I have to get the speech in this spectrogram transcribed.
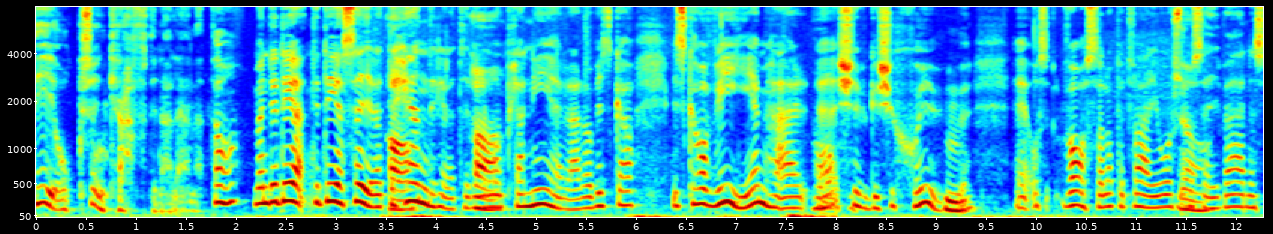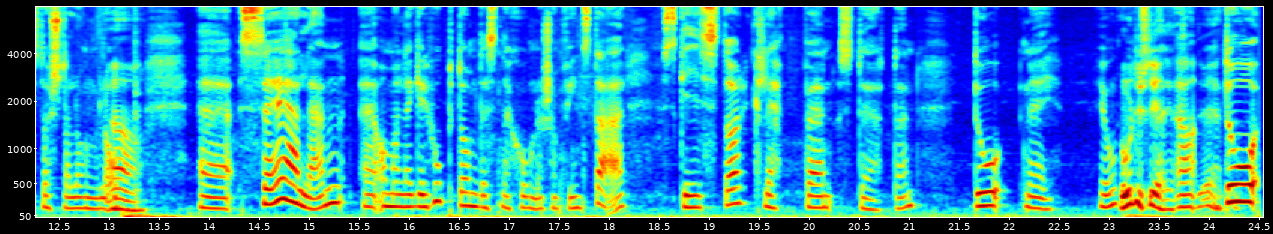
Det är också en kraft i det här länet. Ja, men det är det, det är det jag säger att det Ja. händer hela tiden Ja. när man planerar och vi ska, vi ska ha VM här Ja. eh, 2027 Mm. eh, och Vasaloppet varje år som Ja. du säger, världens största långlopp. Eh, Sälen, eh, om man lägger ihop de destinationer som finns där, Skistar, Kläppen, Stöten, då, nej, jo, Jo, du ser. Ja, då,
